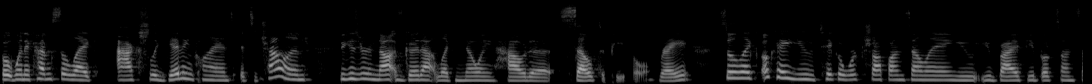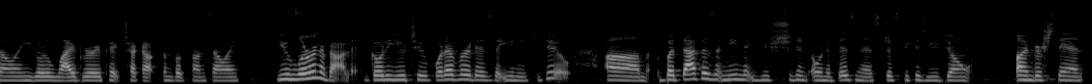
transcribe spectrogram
but when it comes to like actually getting clients it's a challenge because you're not good at like knowing how to sell to people right? So like okay you take a workshop on selling you you buy a few books on selling you go to library pick check out some books on selling you learn about it go to youtube whatever it is that you need to do. Um, but that doesn't mean that you shouldn't own a business just because you don't understand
